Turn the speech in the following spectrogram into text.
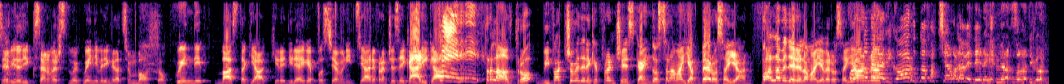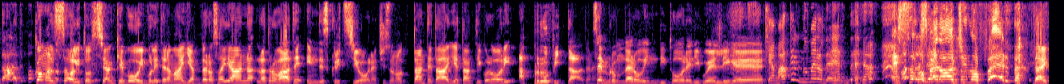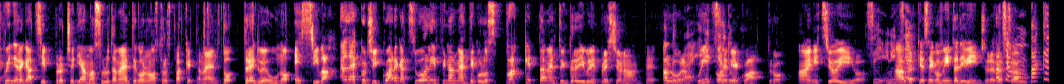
nel video di Xenoverse 2, quindi vi ringrazio un botto. Quindi basta chiacchiere, direi che possiamo iniziare. Francesca, sei carica? Sì! Tra l'altro, vi faccio vedere che Francesca indossa la maglia Vero Saiyan. Falla vedere la maglia Vero Saiyan. Quando me la ricordo, facciamola vedere che me lo sono ricordato. Come al solito, se anche voi volete la maglia Vero Saiyan, la trovate in descrizione. Ci sono tante taglie, tanti colori, approfittatene. Sembra un vero venditore di quelli che... Sì, chiamate il numero verde. È solo per oggi l'offerta! Dai, quindi ragazzi, procediamo assolutamente con il nostro spacchettamento. 3, 2, 1 e si va! Ed eccoci qua ragazzuoli, finalmente con lo spacchettamento incredibile e impressionante. Allora, eh, qui ho le mie 4. Ah, inizio io? Sì, inizio Ah, perché sei convinta di vincere, Facciamo perciò... un pacchetto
